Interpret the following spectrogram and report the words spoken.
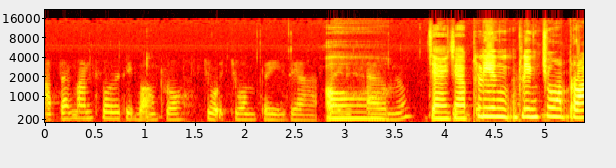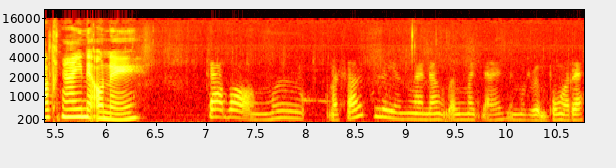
អត់ទាន់បានធ្វើទេបងប្រុសជក់ជួមពីវាអូដៃវាសើមនោះចាចាភ្លៀងភ្លៀងជាប់រាល់ថ្ងៃណាអូនណាចាបងមើលម្សិលភ្លៀងថ្ងៃហ្នឹងដឹងមិនដែរខ្ញុំរំពងរះ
